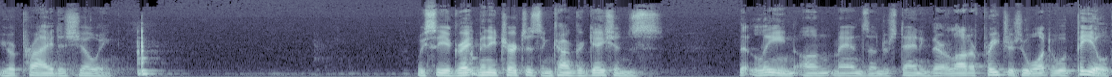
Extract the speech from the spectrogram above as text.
Your pride is showing. We see a great many churches and congregations that lean on man's understanding. There are a lot of preachers who want to appeal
